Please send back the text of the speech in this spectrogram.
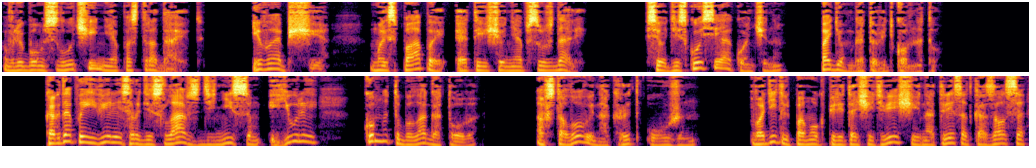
в любом случае не пострадают. И вообще, мы с папой это еще не обсуждали. Все, дискуссия окончена. Пойдем готовить комнату. Когда появились Радислав с Денисом и Юлей, комната была готова а в столовой накрыт ужин. Водитель помог перетащить вещи и наотрез отказался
